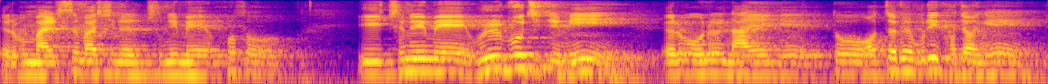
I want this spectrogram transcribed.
여러분 말씀하시는 주님의 호소, 이 주님의 울부짖음이 여러분 오늘 나에게 또 어쩌면 우리 가정에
